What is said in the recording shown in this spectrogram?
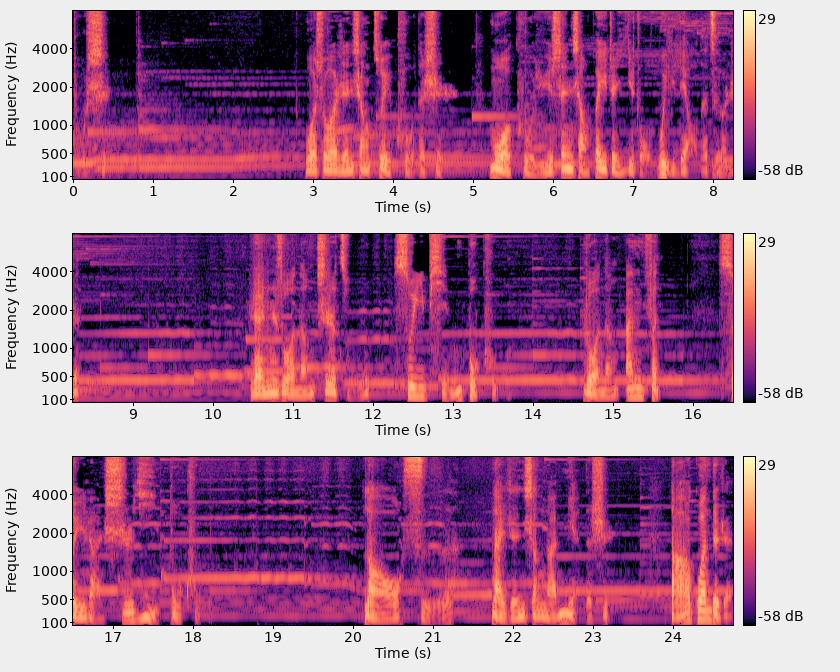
不是。我说，人生最苦的事，莫苦于身上背着一种未了的责任。人若能知足，虽贫不苦；若能安分，虽然失意不苦。老死，乃人生难免的事，达观的人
